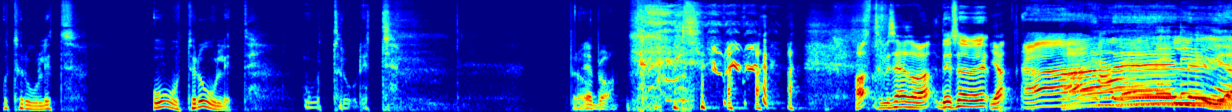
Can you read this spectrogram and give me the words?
Otroligt. Otroligt. Otroligt. Bra. Det är bra. ja, ska vi säga så då? Det säger vi. Ja. Halleluja!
